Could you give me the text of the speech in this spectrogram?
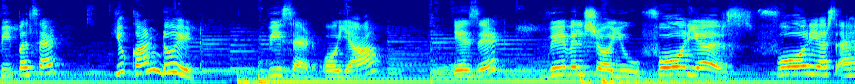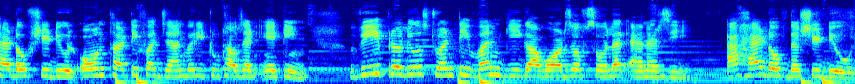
people said, You can't do it. We said, Oh, yeah? Is it? We will show you. Four years, four years ahead of schedule on 31st January 2018. We produced 21 gigawatts of solar energy ahead of the schedule.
